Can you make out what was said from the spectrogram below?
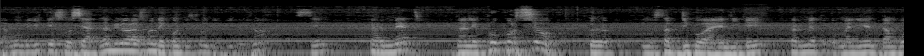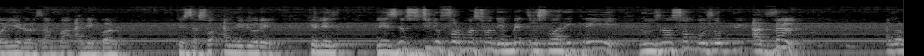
La mobilité sociale, l'amélioration des conditions de vie des gens, c'est permettre, dans les proportions que Moustapha Diko a indiquées, permettre aux Maliens d'envoyer leurs enfants à l'école, que ça soit amélioré, que les, instituts de formation des maîtres soient recréés. Nous en sommes aujourd'hui à 20, alors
